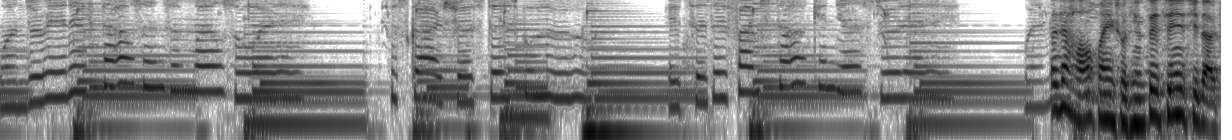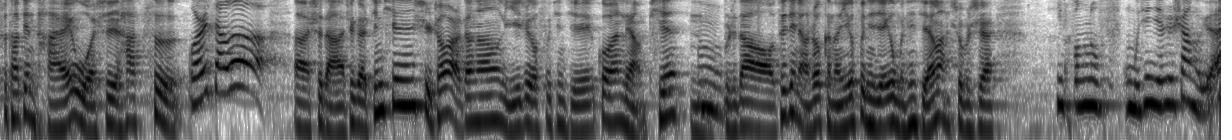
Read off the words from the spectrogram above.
Wondering if thousands of miles away, the sky's just as blue. It's as if I'm stuck in yesterday. 大家好，欢迎收听最新一期的出逃电台，我是哈次。我是小乐，呃，是的啊，这个今天是周二，刚刚离这个父亲节过完两天，嗯，不知道最近两周可能一个父亲节一个母亲节嘛，是不是？你疯了！母亲节是上个月，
